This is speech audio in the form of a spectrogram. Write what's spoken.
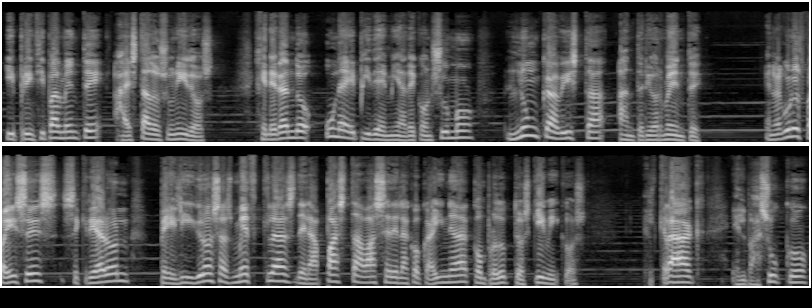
y principalmente a Estados Unidos, generando una epidemia de consumo nunca vista anteriormente. En algunos países se crearon peligrosas mezclas de la pasta base de la cocaína con productos químicos. El crack, el bazuco,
